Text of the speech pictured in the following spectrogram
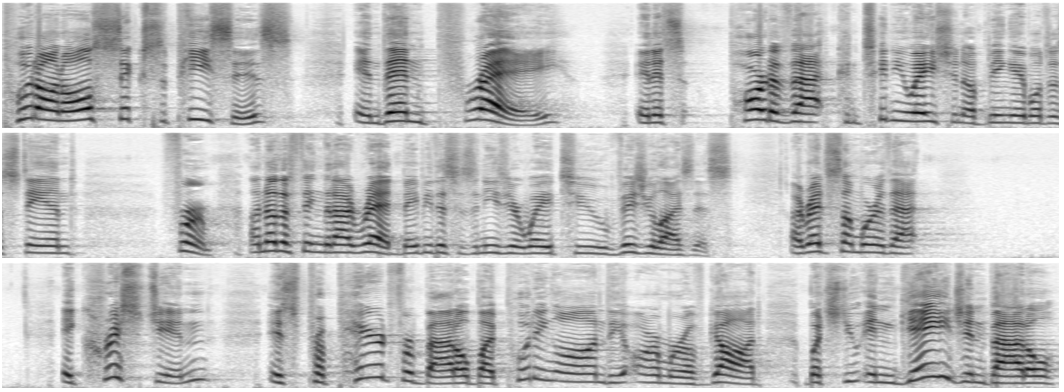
put on all six pieces and then pray, and it's part of that continuation of being able to stand firm. Another thing that I read, maybe this is an easier way to visualize this. I read somewhere that a Christian is prepared for battle by putting on the armor of God, but you engage in battle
